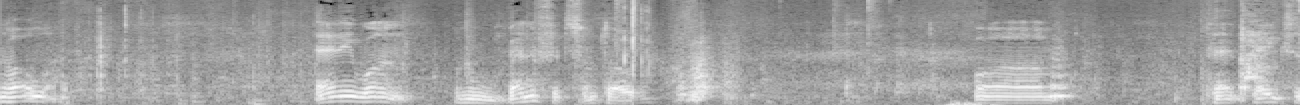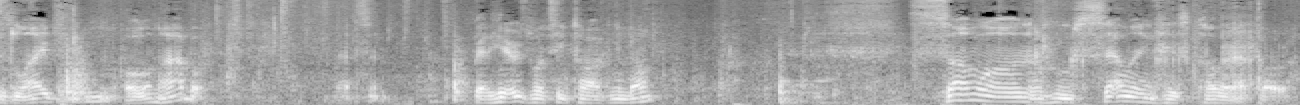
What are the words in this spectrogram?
hola. Anyone who benefits from Torah um, that takes his life from olam haba. That's it. But here's what's he talking about. Someone who's selling his Torah.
